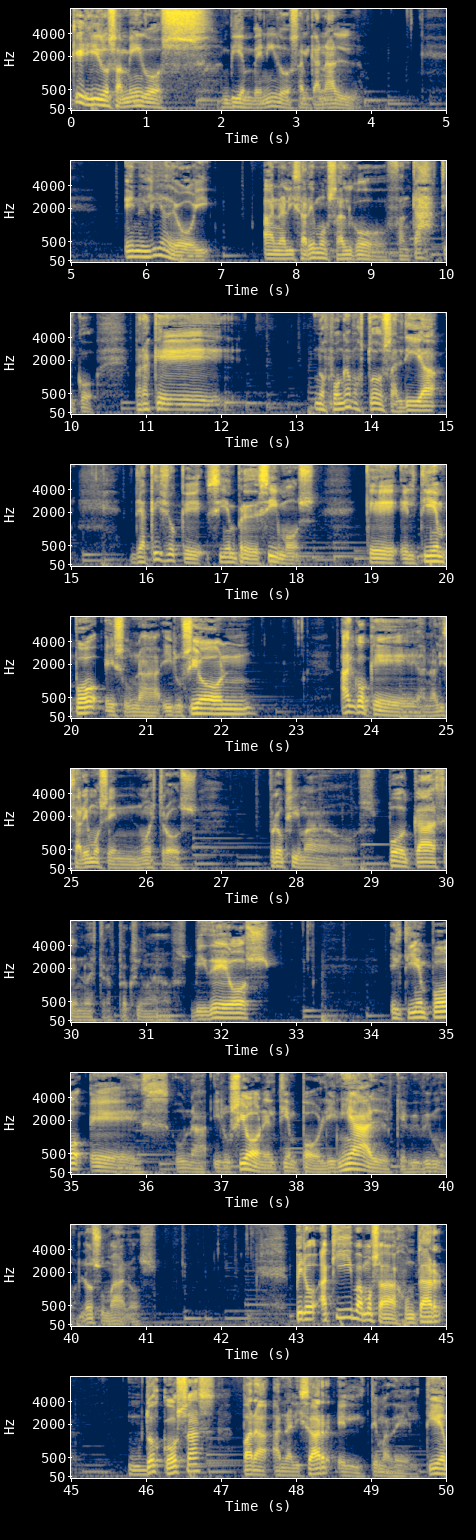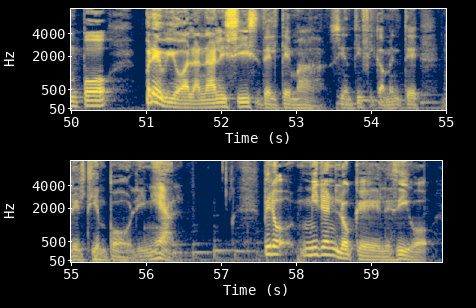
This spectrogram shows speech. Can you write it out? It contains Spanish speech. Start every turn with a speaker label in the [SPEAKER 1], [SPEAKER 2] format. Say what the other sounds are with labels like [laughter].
[SPEAKER 1] Queridos amigos, bienvenidos al canal. En el día de hoy analizaremos algo fantástico para que nos pongamos todos al día de aquello que siempre decimos, que el tiempo es una ilusión, algo que analizaremos en nuestros próximos podcast, en nuestros próximos videos. El tiempo es una ilusión, el tiempo lineal que vivimos los humanos. Pero aquí vamos a juntar dos cosas para analizar el tema del tiempo previo al análisis del tema científicamente del tiempo lineal. Pero miren lo que les digo.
